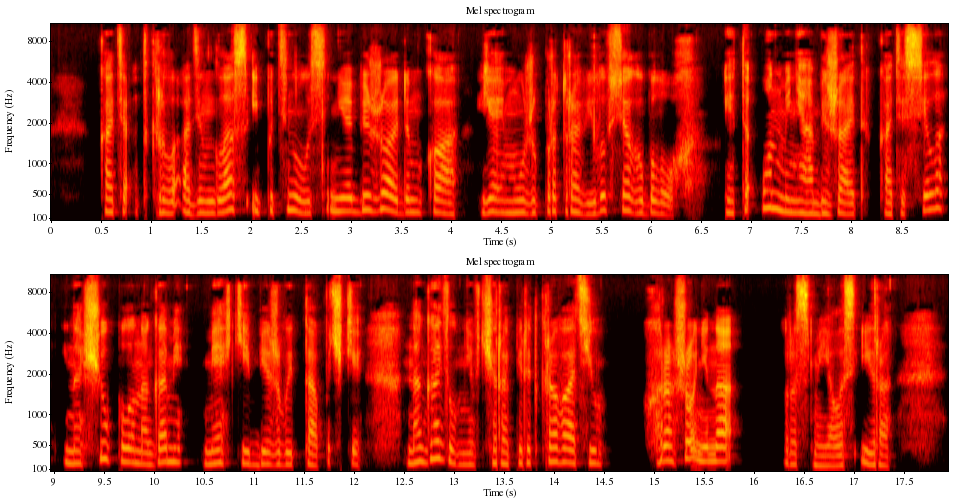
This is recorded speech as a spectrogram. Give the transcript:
Катя открыла один глаз и потянулась. «Не обижай дымка, я ему уже протравила всех блох». «Это он меня обижает!» Катя села и нащупала ногами мягкие бежевые тапочки. «Нагадил мне вчера перед кроватью». «Хорошо, не на...» – рассмеялась Ира.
